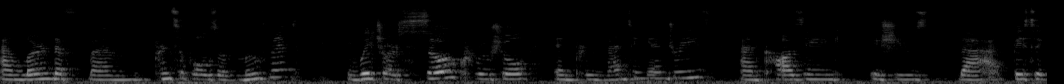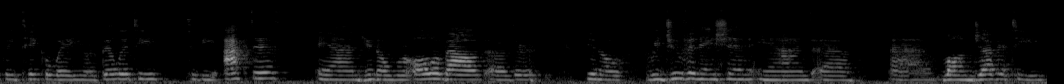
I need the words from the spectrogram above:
and learn the um, principles of movement which are so crucial in preventing injuries and causing issues that basically take away your ability to be active. And, you know, we're all about uh, the, you know, rejuvenation and uh, uh, longevity,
